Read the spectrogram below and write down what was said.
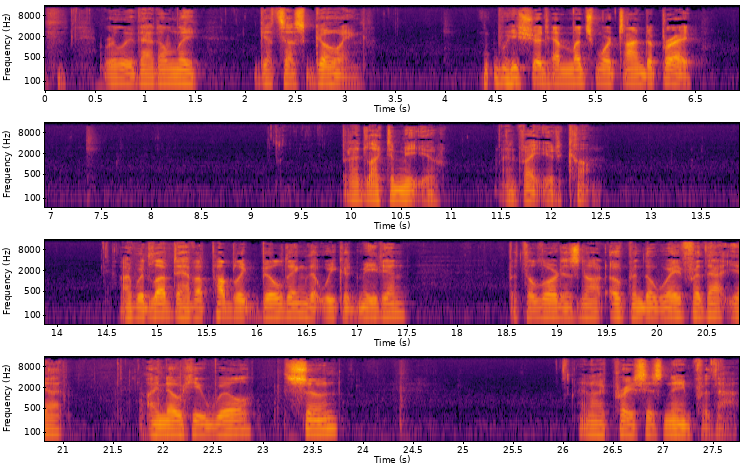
really that only gets us going. We should have much more time to pray. but I'd like to meet you. I invite you to come. I would love to have a public building that we could meet in, but the Lord has not opened the way for that yet. I know He will soon, and I praise His name for that.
